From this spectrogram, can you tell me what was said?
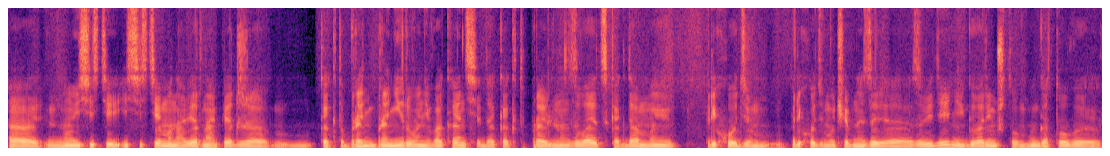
э, ну и система, и система, наверное, опять же, как-то бронирование вакансий, да, как это правильно называется, когда мы приходим, приходим в учебное заведение и говорим, что мы готовы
